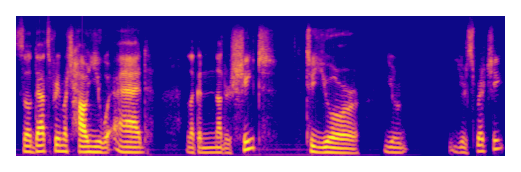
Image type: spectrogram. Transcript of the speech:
So that's pretty much how you add like another sheet to your your your spreadsheet.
